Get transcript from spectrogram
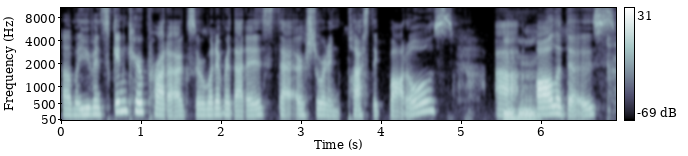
um, or even skincare products or whatever that is that are stored in plastic bottles, uh, hmm all of those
